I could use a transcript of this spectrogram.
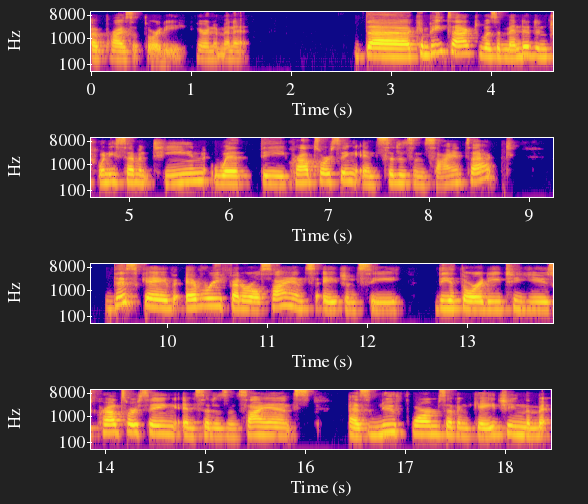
of prize authority here in a minute. The Competes Act was amended in 2017 with the Crowdsourcing and Citizen Science Act. This gave every federal science agency the authority to use crowdsourcing and citizen science as new forms of engaging the,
